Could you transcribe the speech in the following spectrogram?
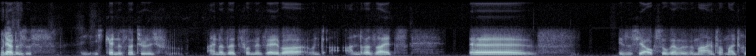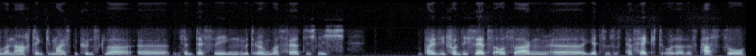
ja, das ist, ich kenne es natürlich einerseits von mir selber und andererseits äh, ist es ja auch so, wenn, wenn, man einfach mal drüber nachdenkt, die meisten Künstler äh, sind deswegen mit irgendwas fertig, nicht weil sie von sich selbst aus sagen, äh, jetzt ist es perfekt oder das passt so,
